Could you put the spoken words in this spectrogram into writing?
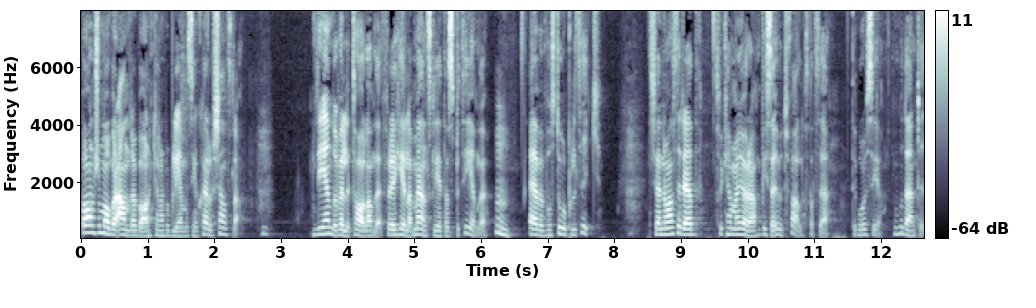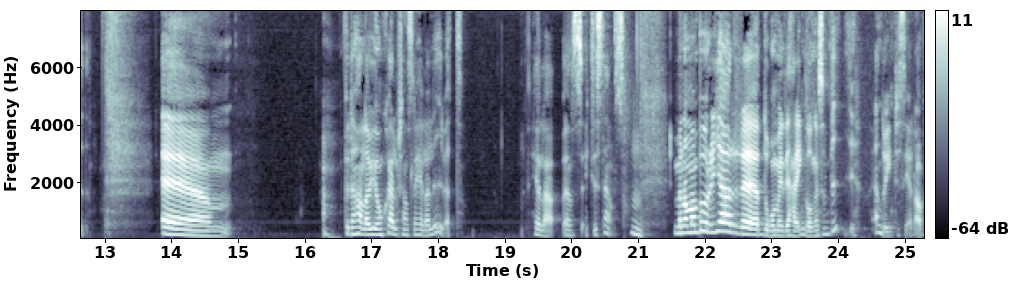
Barn som mobbar andra barn kan ha problem med sin självkänsla. Det är ändå väldigt talande för hela mänsklighetens beteende, Mm. även på storpolitik. Känner man sig rädd så kan man göra vissa utfall, så att säga. Det går att se i modern tid. Ehm, för det handlar ju om självkänsla hela livet. Hela ens existens. Mm. Men om man börjar eh, då med det här ingången som vi ändå är intresserade av.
